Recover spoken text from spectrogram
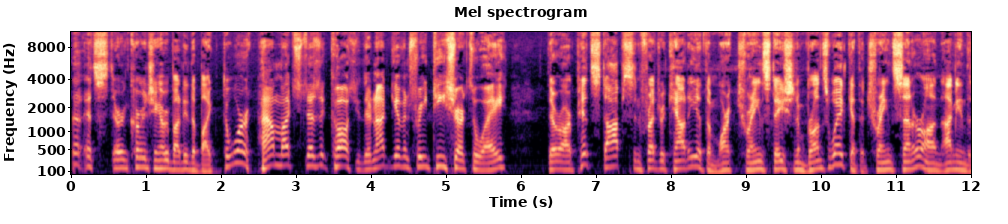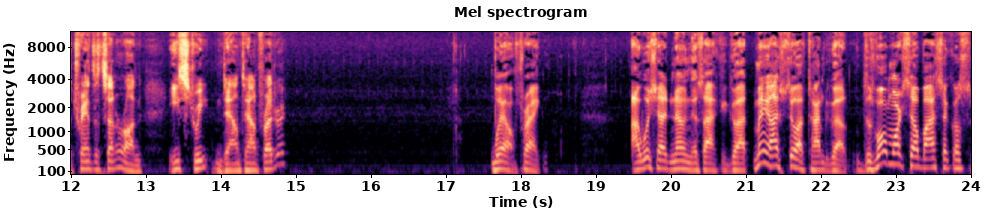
Uh, it's They're encouraging everybody to bike to work. How much does it cost you? They're not giving free T-shirts away. There are pit stops in Frederick County at the MARC train station in Brunswick, at the train center on, I mean, the transit center on East Street in downtown Frederick. Well, Frank, I wish I'd known this. I could go out. Maybe I still have time to go out. Does Walmart sell bicycles,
